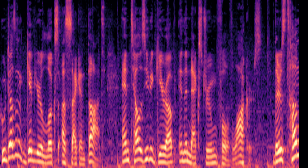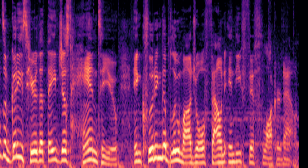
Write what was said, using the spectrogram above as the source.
who doesn't give your looks a second thought and tells you to gear up in the next room full of lockers. There's tons of goodies here that they just hand to you, including the blue module found in the fifth locker down.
